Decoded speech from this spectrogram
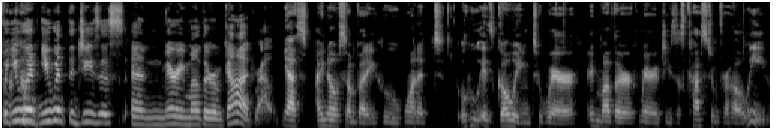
But you went you went the Jesus and Mary Mother of God route. Yes, I know somebody who wanted, to, who is going to wear a Mother Mary of Jesus costume for Halloween,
